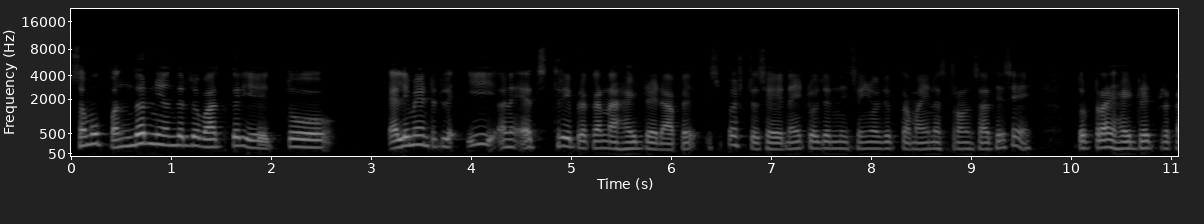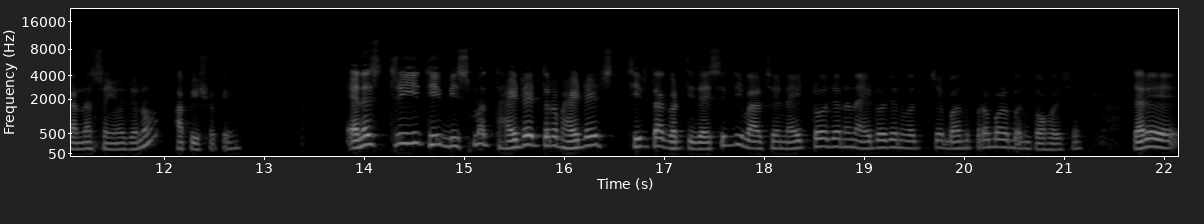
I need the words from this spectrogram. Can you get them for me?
સમૂહ પંદરની અંદર જો વાત કરીએ તો એલિમેન્ટ એટલે ઈ અને એચ થ્રી પ્રકારના હાઇડ્રેટ આપે. સ્પષ્ટ છે, નાઇટ્રોજનની સંયોજકતા માઇનસ ત્રણ સાથે છે, તો ટ્રાયહાઇડ્રેટ પ્રકારના સંયોજનો આપી શકે. એનએચ થ્રીથી બિસ્મત હાઇડ્રેટ તરફ હાઇડ્રેટ સ્થિરતા ઘટતી જાય. સીધી વાત છે, નાઇટ્રોજન અને હાઇડ્રોજન વચ્ચે બંધ પ્રબળ બનતો હોય છે. જ્યારે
